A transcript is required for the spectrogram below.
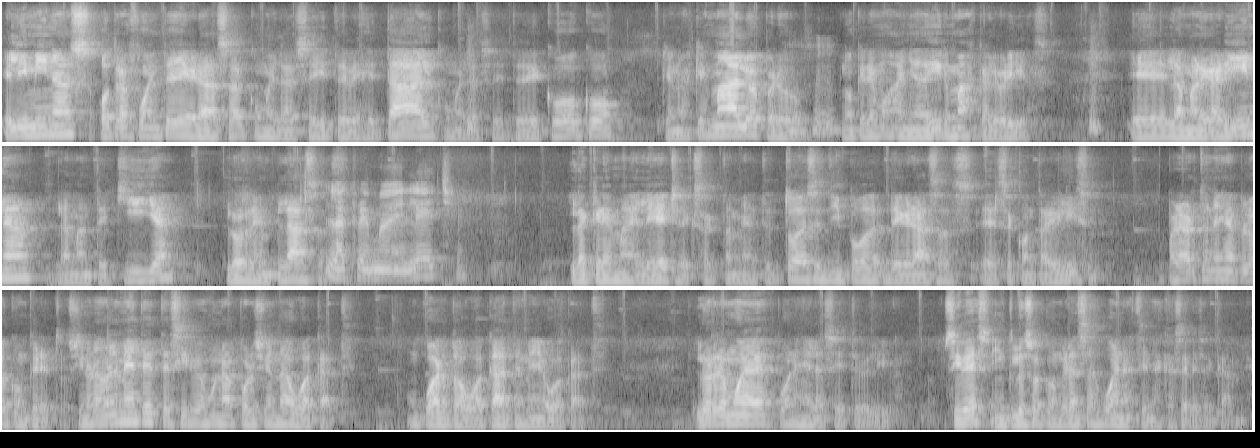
eliminas otra fuente de grasa como el aceite vegetal, como el aceite de coco, que no es que es malo, pero no queremos añadir más calorías. Eh, la margarina, la mantequilla, lo reemplazas. La crema de leche. La crema de leche, exactamente. Todo ese tipo de grasas eh, se contabilizan. Para darte un ejemplo concreto, si normalmente te sirves una porción de aguacate, un cuarto de aguacate, medio aguacate, lo remueves, pones el aceite de oliva. Si ves, incluso con grasas buenas tienes que hacer ese cambio.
